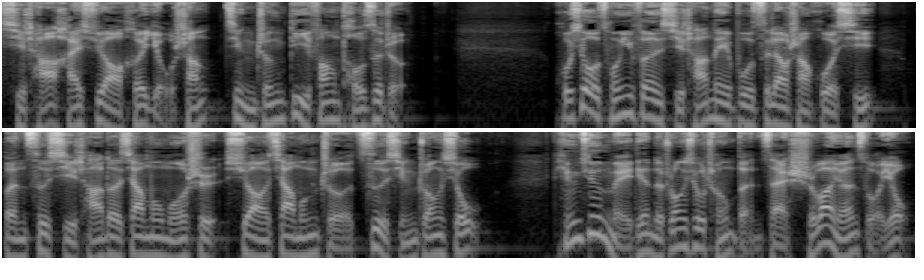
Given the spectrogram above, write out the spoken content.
喜茶还需要和友商竞争地方投资者。虎嗅从一份喜茶内部资料上获悉，本次喜茶的加盟模式需要加盟者自行装修，平均每店的装修成本在十万元左右。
